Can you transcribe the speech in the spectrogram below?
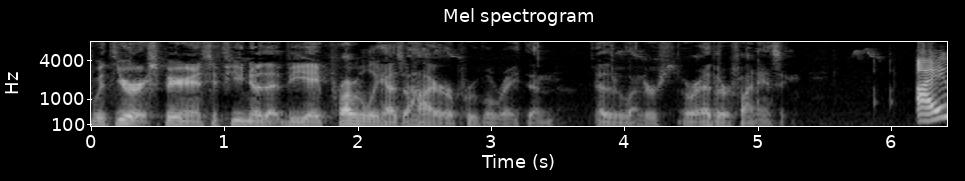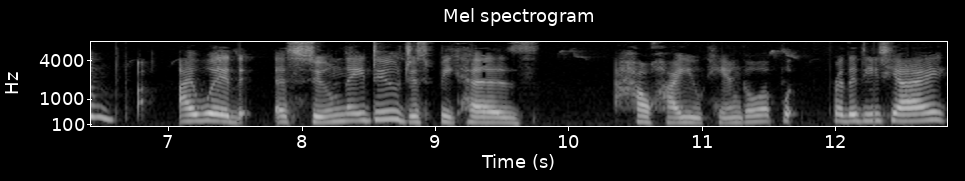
with your experience, if you know that VA probably has a higher approval rate than other lenders or other financing. I I would assume they do just because how high you can go up for the DTI.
